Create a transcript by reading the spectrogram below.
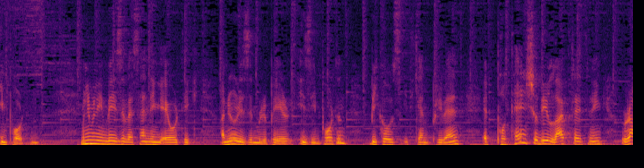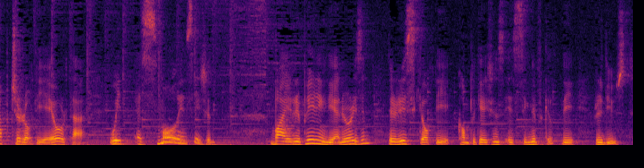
important? Minimally invasive ascending aortic aneurysm repair is important because it can prevent a potentially life-threatening rupture of the aorta with a small incision. By repairing the aneurysm, the risk of the complications is significantly reduced.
